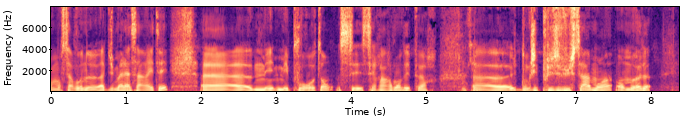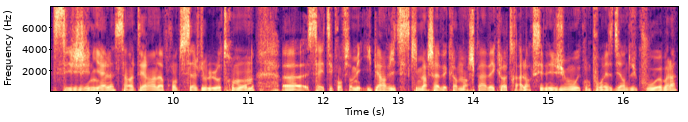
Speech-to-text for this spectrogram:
mon cerveau ne- a du mal à s'arrêter, euh, mais, mais pour autant, c'est, rarement des peurs. Euh, donc j'ai plus vu ça moi en mode c'est génial, c'est un terrain d'apprentissage de l'autre monde. Euh, ça a été confirmé hyper vite. Ce qui marche avec l'un ne marche pas avec l'autre, alors que c'est des jumeaux et qu'on pourrait se dire du coup euh, voilà.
